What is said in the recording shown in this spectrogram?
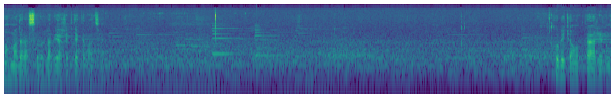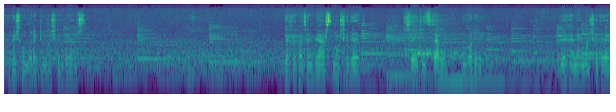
মোহাম্মদ রাসুল্লাহ বিয়ার যেটি দেখতে পাচ্ছেন। খুবই চমৎকার এবং খুবই সুন্দর একটি মসজিদ বিয়ার্স দেখতে পাচ্ছেন ভিয়ার্স মসজিদের সেই ডিজিটাল ঘড়ি যেখানে মসজিদের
